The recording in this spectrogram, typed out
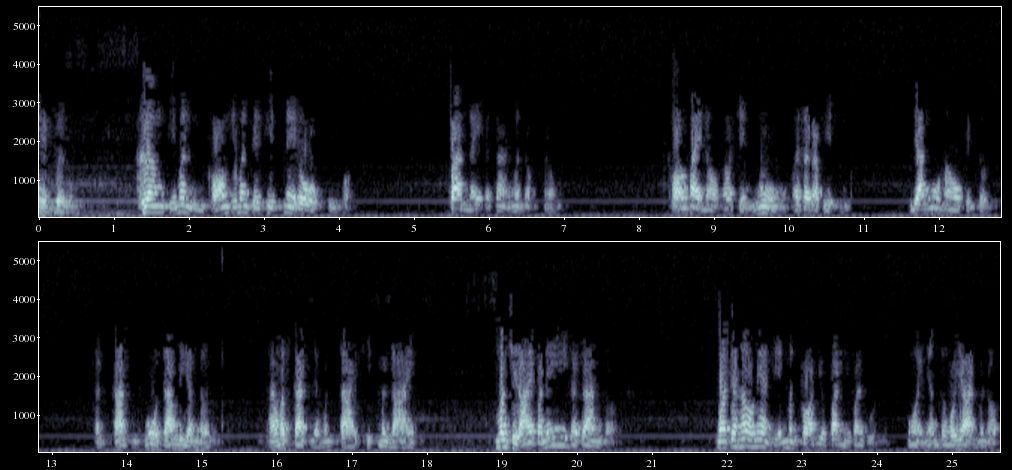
เหตุเบิ่งเครื่องที่มันของที่มันเป็นพิษในโรคสี่คนปานไหนก็สร้างมันออกของภายนอกเขาเช่นงูอัตราพิษยางงูเห่าเป็นต้นกันกัดงูสามเหลี่ยมเลยถ้ามันกัดเดี๋ยวมันตายพิษมันหลาย มันสิหลายปานนี้ก็สร้างต่อ มาจะเห่าเนี่ยเห็นมันกอดอยู่ปันอยู่ปันหุ่นห่วยยังตัวญาติมันออก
